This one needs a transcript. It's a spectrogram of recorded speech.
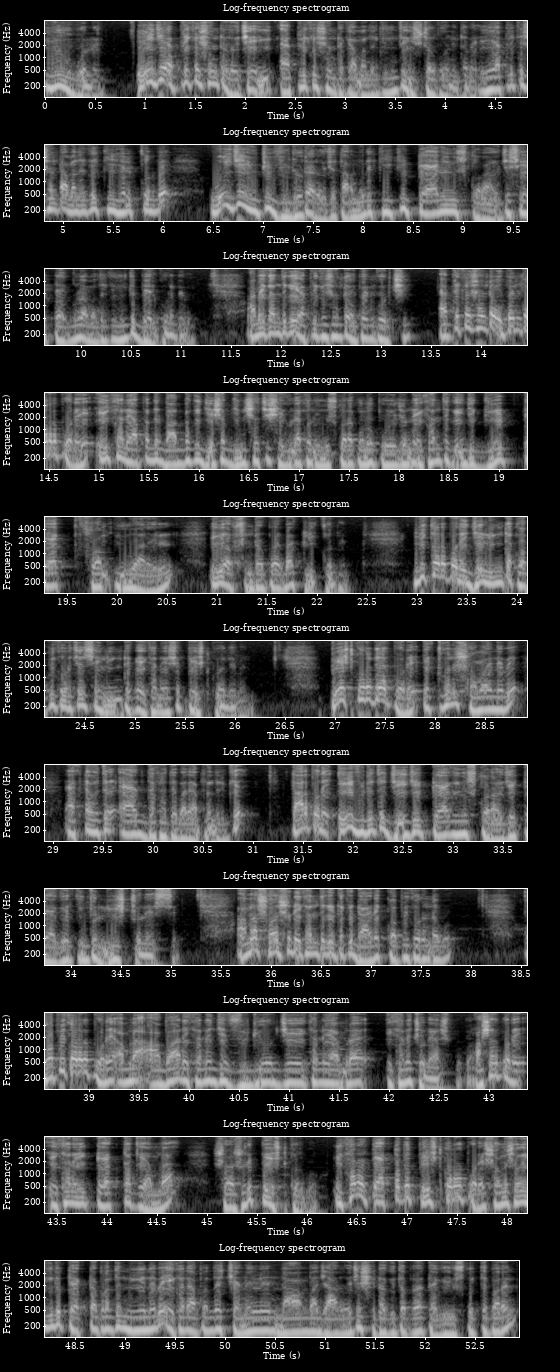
ইউ বলে। এই যে অ্যাপ্লিকেশনটা রয়েছে, এই অ্যাপ্লিকেশনটাকে আমাদেরকে কিন্তু ইনস্টল করে নিতে হবে। এই অ্যাপ্লিকেশনটা আমাদেরকে কি হেল্প করবে? ওই যে ইউটিউব ভিডিওটা রয়েছে, তার মধ্যে কি কি ট্যাগ ইউজ করা হয়েছে, সেই ট্যাগগুলো আমাদেরকে কিন্তু বের করে দেবে। আমি এখান থেকে অ্যাপ্লিকেশনটা ওপেন করছি। অ্যাপ্লিকেশনটা ওপেন করার পরে এইখানে আপনাদের বাদ বাকি যেসব জিনিস আছে সেগুলো এখন ইউজ করার কোনো প্রয়োজন নেই। এখান থেকে এই যে গেট ট্যাগ ফ্রম ইউআরএল এই অপশনটার উপর একবার ক্লিক করবেন। ক্লিক করার পরে যে লিঙ্কটা কপি করেছেন, সেই লিঙ্কটাকে এখানে এসে পেস্ট করে দেবেন। পেস্ট করে দেওয়ার পরে একটুখানি সময় নেবে, একটা হয়তো অ্যাড দেখাতে পারে আপনাদেরকে। তারপরে এই ভিডিওতে যে যে ট্যাগ ইউজ করা হয়, যে ট্যাগের কিন্তু লিস্ট চলে এসছে। আমরা সরাসরি এখান থেকে এটাকে ডাইরেক্ট কপি করে নেব। কপি করার পরে আমরা আবার এখানে যে ভিডিওর যে এখানে আমরা এখানে চলে আসব। আসার পরে এখানে এই ট্যাগটাকে আমরা সরাসরি পেস্ট করব। এখানে ট্যাগটাকে পেস্ট করার পরে সঙ্গে সঙ্গে কিন্তু ট্যাগটা আপনাদের নিয়ে নেবে, এখানে আপনাদের চ্যানেলের নাম বা যা রয়েছে সেটা কিন্তু আপনারা ট্যাগ ইউজ করতে পারেন।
